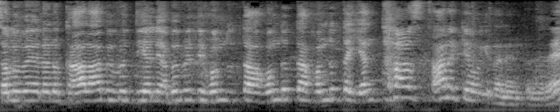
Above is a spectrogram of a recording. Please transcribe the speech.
ಸಮವೇಲನು ಕಾಲಾಭಿವೃದ್ಧಿಯಲ್ಲಿ ಅಭಿವೃದ್ಧಿ ಹೊಂದುತ್ತಾ ಹೊಂದುತ್ತಾ ಹೊಂದುತ್ತಾ ಎಂತಹ ಸ್ಥಾನಕ್ಕೆ ಹೋಗಿದ್ದಾನೆ ಅಂತಂದ್ರೆ,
